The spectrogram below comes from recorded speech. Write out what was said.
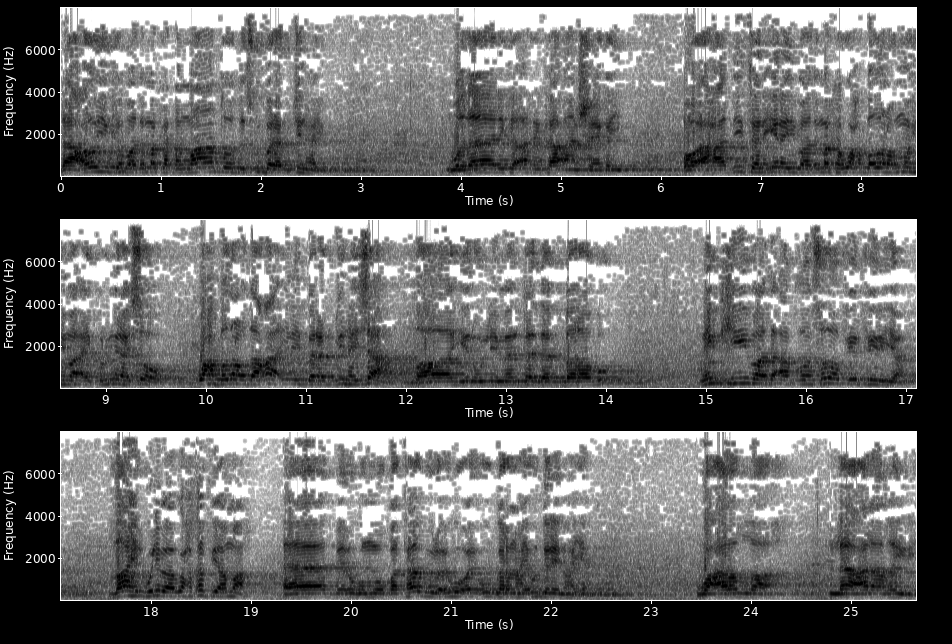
dhaacooyinka marka dhammaantood la isku baraarujinhayo. Wadaalika arrinkaa aan sheegay oo axaadiitani inay baade marka wax badanoo muhima ay kulminayso oo wax badanoo daacaa inay baraarujinhayso ah daahiru liman tadabbarahu ninkii baade aqoonsadoo fiirfiiriya daahir weliba wax khafiya maah aad bay ugu muuqataa buu ay u garanhaya u dareemahayaan wa cala allah laa calaa hayri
